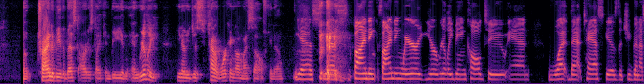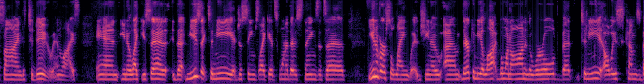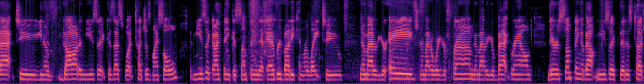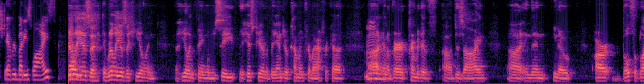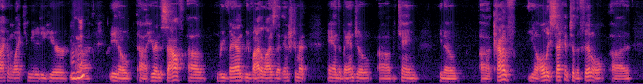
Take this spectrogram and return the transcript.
know, trying to be the best artist I can be, and and really, you know, you just kind of working on myself, you know. Yes, yes, finding finding where you're really being called to, and what that task is that you've been assigned to do in life. And you know, like you said, that music to me, it just seems like it's one of those things. It's a universal language. You know, um, there can be a lot going on in the world, but to me, it always comes back to, you know, God and music because that's what touches my soul. Music, I think, is something that everybody can relate to, no matter your age, no matter where you're from, no matter your background. There is something about music that has touched everybody's life. It really is a it really is a healing a healing thing when you see the history of the banjo coming from Africa uh, mm. in a very primitive uh, design uh, and then you know our both the black and white community here, mm-hmm. uh, you know, uh, here in the South, uh, revan- revitalized that instrument, and the banjo uh, became, you know, uh, kind of you know only second to the fiddle.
